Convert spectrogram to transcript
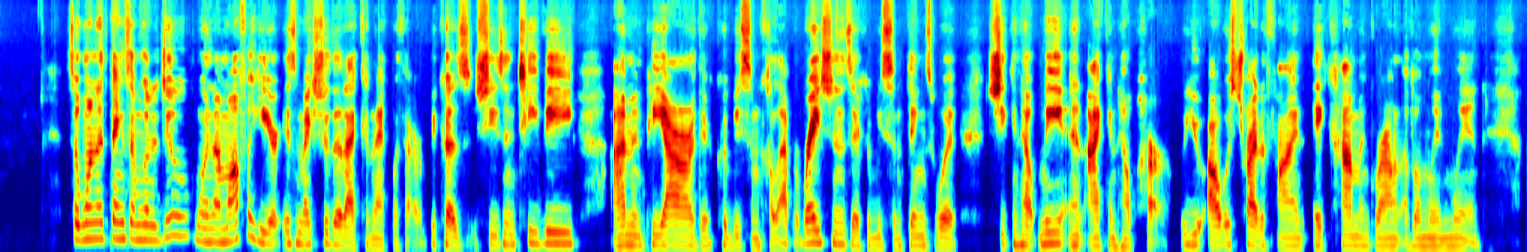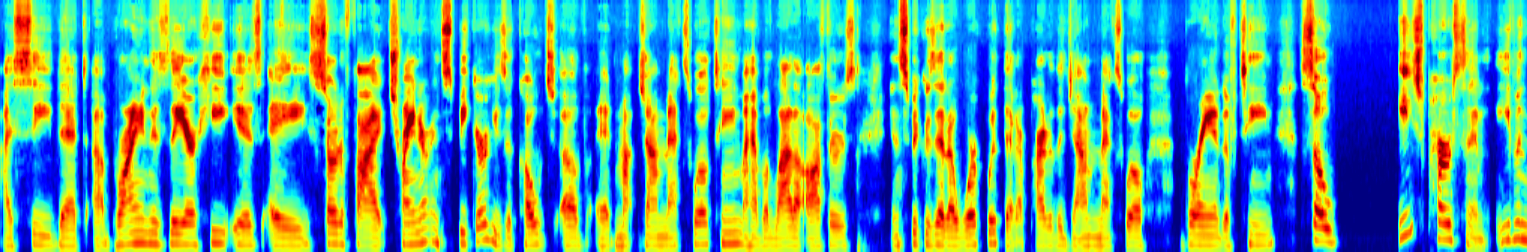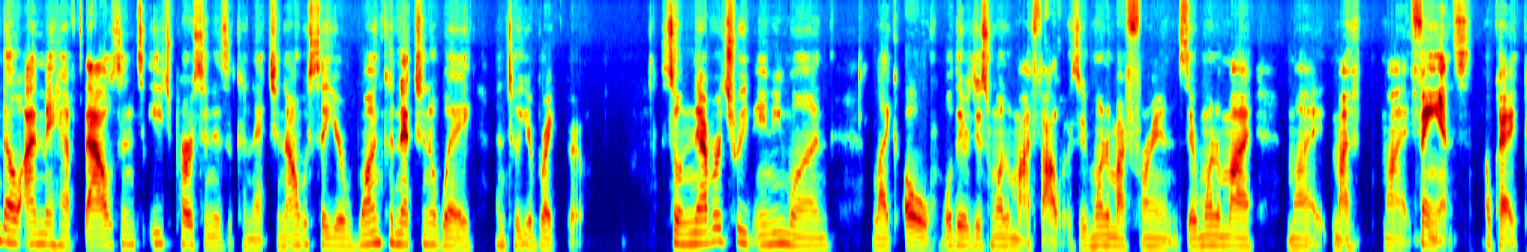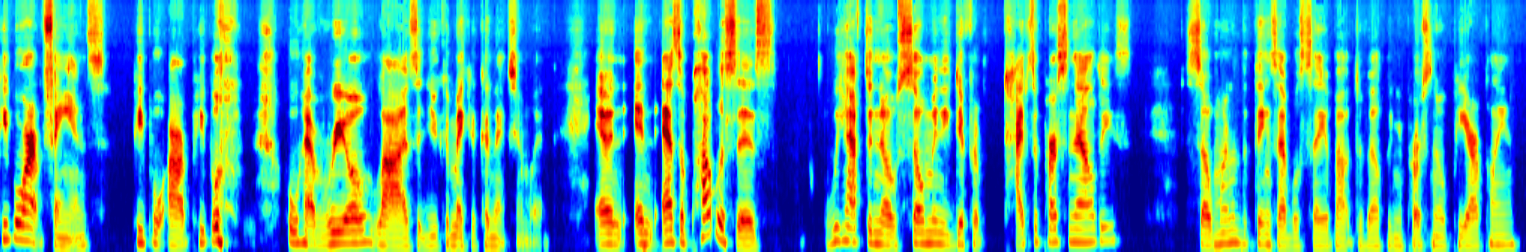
So one of the things I'm going to do when I'm off of here is make sure that I connect with her because she's in TV, I'm in PR. There could be some collaborations. There could be some things where she can help me and I can help her. You always try to find a common ground of a win-win. I see that uh, Brian is there. He is a certified trainer and speaker. He's a coach of at John Maxwell team. I have a lot of authors and speakers that I work with that are part of the John Maxwell brand of team. So each person, even though I may have thousands, each person is a connection. I always say you're one connection away until your breakthrough. So never treat anyone like, oh, well, they're just one of my followers. They're one of my friends. They're one of my my my my fans. Okay. People aren't fans. People are people who have real lives that you can make a connection with. And and as a publicist, we have to know so many different types of personalities so, one of the things I will say about developing your personal PR plan,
